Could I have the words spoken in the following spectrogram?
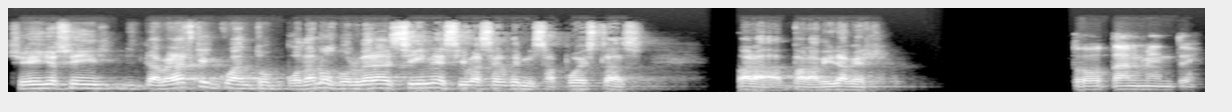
Sí, yo sí. La verdad es que en cuanto podamos volver al cine, sí va a ser de mis apuestas para, para ir a ver. Totalmente.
